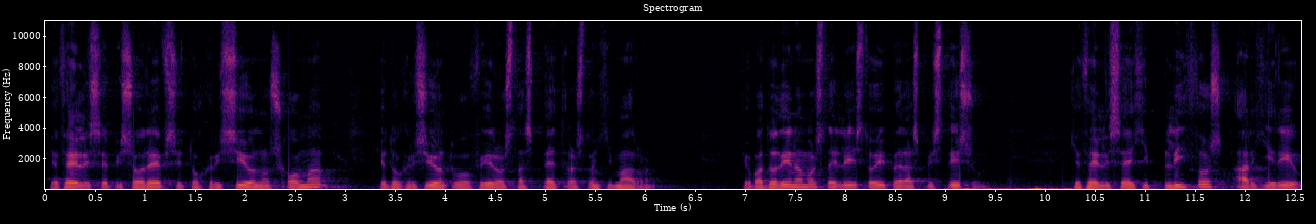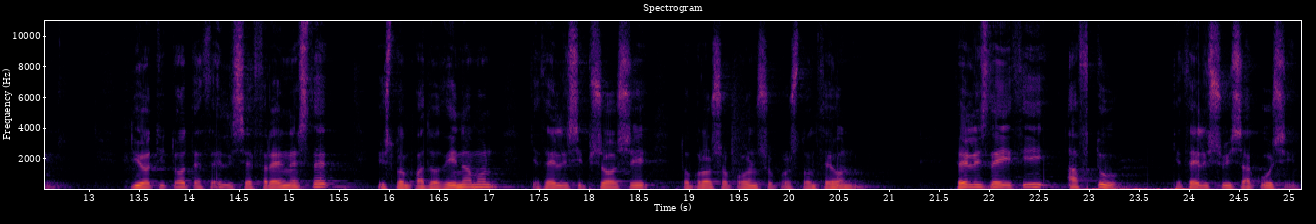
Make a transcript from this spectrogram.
Και θέλεις επισορεύσει το χρυσίον ως χώμα και το χρυσίον του οφύρος στα πέτρας των χυμάρων και ο Παντοδύναμος θέλει στο υπερασπιστή σου και θέλει σε έχει πλήθος αργυρίου, διότι τότε θέλει σε φρένεστε εις τον Παντοδύναμον και θέλει υψώσει το πρόσωπό σου προς τον Θεόν. Θέλεις δεηθεί αυτού και θέλεις σου εισακούσει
